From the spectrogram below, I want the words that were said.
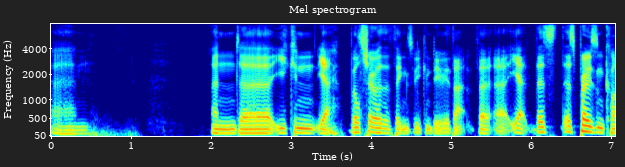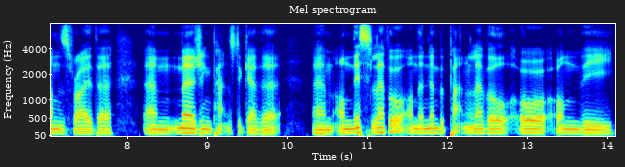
Um, and uh, you can yeah we'll show other things we can do with that. But uh, yeah there's there's pros and cons for either um, merging patterns together um, on this level on the number pattern level or on the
